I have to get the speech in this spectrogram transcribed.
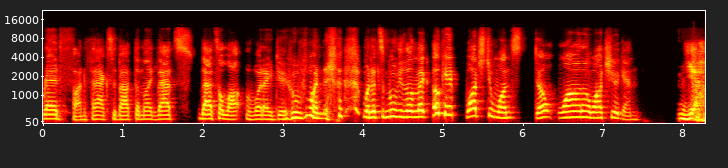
read fun facts about them. Like that's that's a lot of what I do when when it's a movie that I'm like, okay, watched you once, don't wanna watch you again. Yeah.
